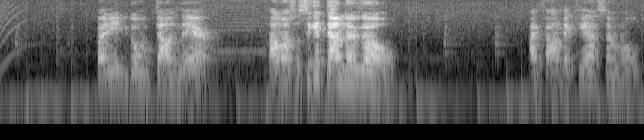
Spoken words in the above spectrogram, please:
If I need to go down there. How am I supposed to get down there though? I found a Chaos Emerald.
